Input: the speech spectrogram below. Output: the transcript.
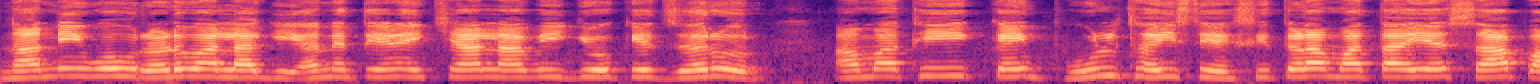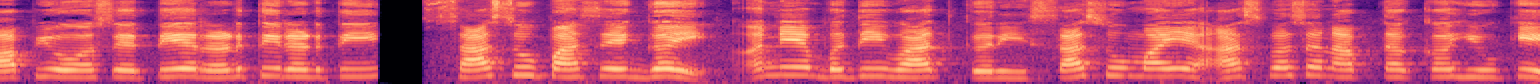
નાની વહુ રડવા લાગી અને તેણે ખ્યાલ આવી ગયો કે, જરૂર, આમાંથી કંઈ ભૂલ થઈ છે. શીતળા માતાએ સાપ આપ્યો હશે. તે રડતી રડતી સાસુ પાસે ગઈ અને બધી વાત કરી. સાસુમાએ આશ્વાસન આપતા કહ્યું કે,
